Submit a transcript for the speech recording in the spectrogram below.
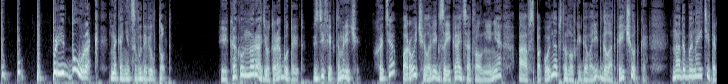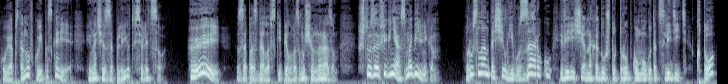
П-п-п-придурок!» — наконец выдавил тот. И как он на радио-то работает, с дефектом речи? Хотя порой человек заикается от волнения, а в спокойной обстановке говорит гладко и четко. Надо бы найти такую обстановку и поскорее, иначе заплюет все лицо. «Эй!» — запоздало вскипел возмущенный разум. «Что за фигня с мобильником?» Руслан тащил его за руку, вереща на ходу, что трубку могут отследить. Кто?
